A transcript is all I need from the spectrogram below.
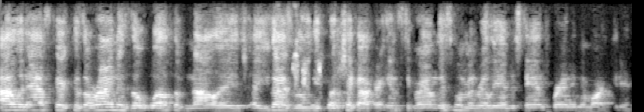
I would ask her because Orion is a wealth of knowledge. Uh, you guys really need to go check out her Instagram. This woman really understands branding and marketing.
